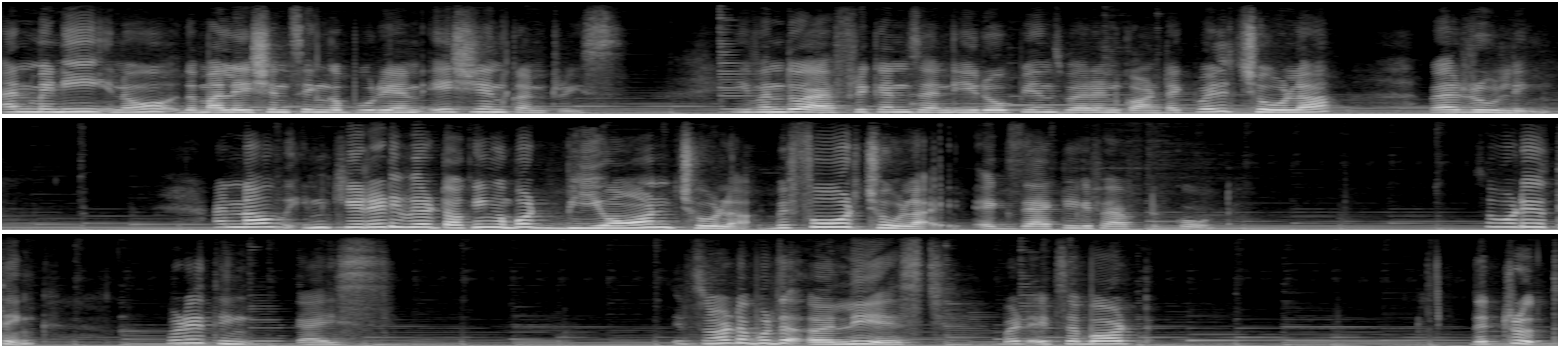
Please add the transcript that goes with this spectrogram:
and many you know the Malaysian, Singaporean, Asian countries. Even though Africans and Europeans were in contact, while Chola were ruling. And now in Keezhadi, we are talking about beyond Chola, before Chola, exactly if I have to quote. So, what do you think? What do you think, guys? It's not about the earliest, but it's about the truth.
